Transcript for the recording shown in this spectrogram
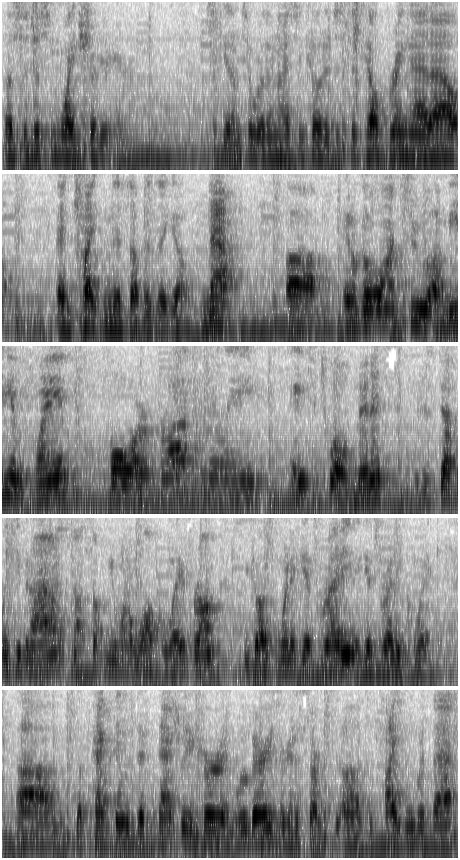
so just some white sugar here. Just get them to where they're nice and coated, just to help bring that out and tighten this up as they go. Now, um, it'll go on to a medium flame for approximately eight to 12 minutes. Just definitely keep an eye on it. It's not something you want to walk away from because when it gets ready, it gets ready quick. Um, the pectins that naturally occur in blueberries are going to start uh, to tighten with that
